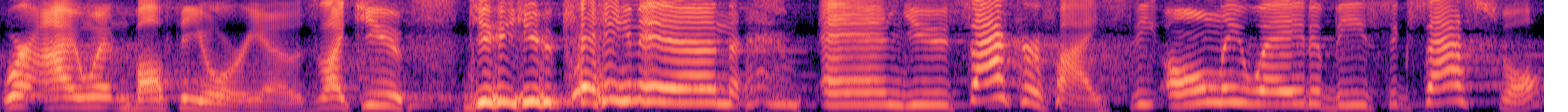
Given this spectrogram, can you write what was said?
where I went and bought the Oreos. Like you, you, you came in and you sacrificed. The only way to be successful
